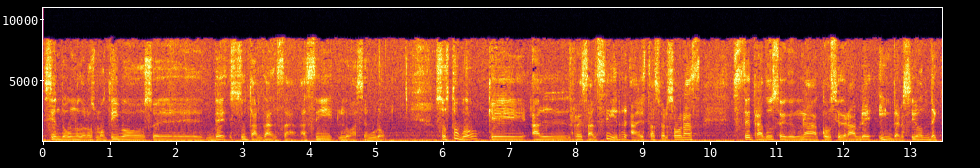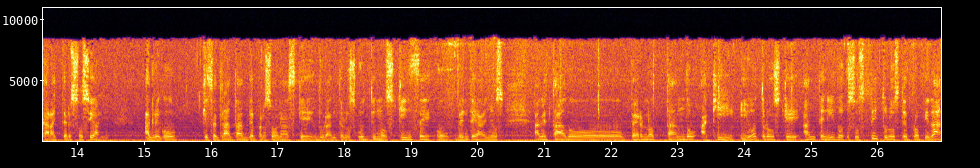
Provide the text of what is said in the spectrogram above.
siendo uno de los motivos eh, de su tardanza, así lo aseguró. Sostuvo que al resarcir a estas personas se traduce en una considerable inversión de carácter social. Agregó que se trata de personas que durante los últimos 15 o 20 años han estado pernoctando aquí y otros que han tenido sus títulos de propiedad.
